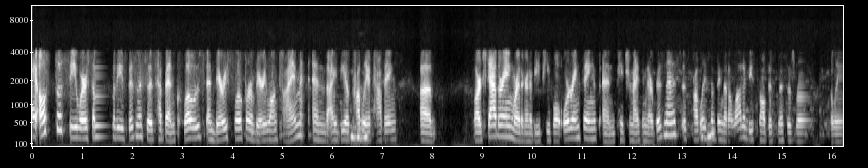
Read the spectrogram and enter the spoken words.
I also see where some of these businesses have been closed and very slow for a very long time. And the idea mm-hmm. probably of having a large gathering where they're going to be people ordering things and patronizing their business is probably mm-hmm. something that a lot of these small businesses really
